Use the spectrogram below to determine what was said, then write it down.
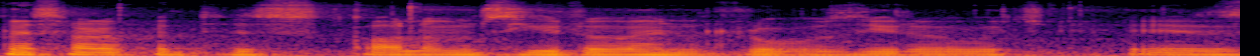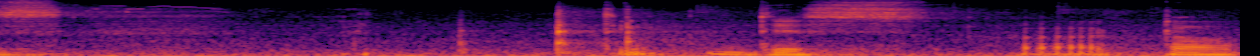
let's start off with this column 0 and row 0 which is I think this uh, top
